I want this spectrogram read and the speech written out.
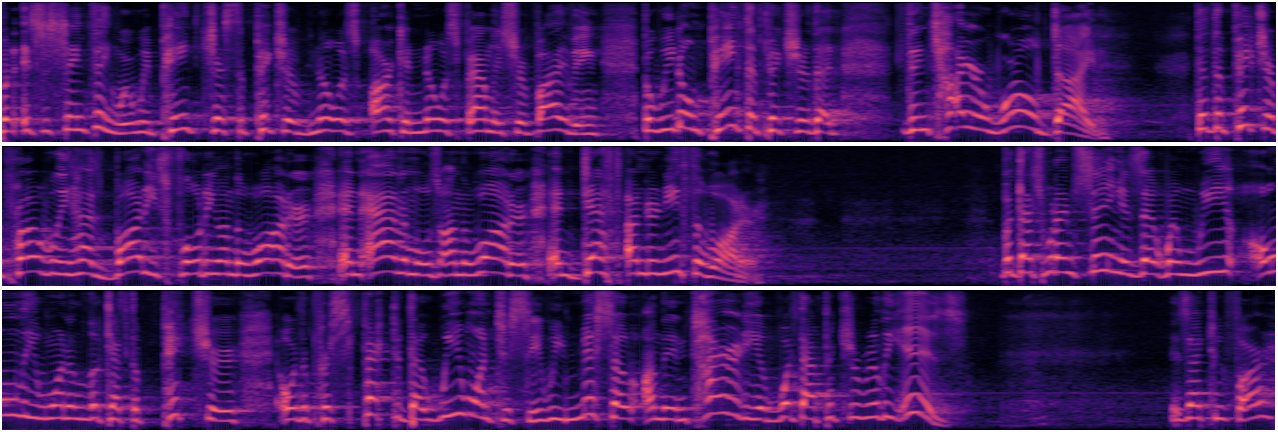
But it's the same thing where we paint just the picture of Noah's ark and Noah's family surviving, but we don't paint the picture that the entire world died. That the picture probably has bodies floating on the water and animals on the water and death underneath the water. But that's what I'm saying is that when we only want to look at the picture or the perspective that we want to see, we miss out on the entirety of what that picture really is. Is that too far?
